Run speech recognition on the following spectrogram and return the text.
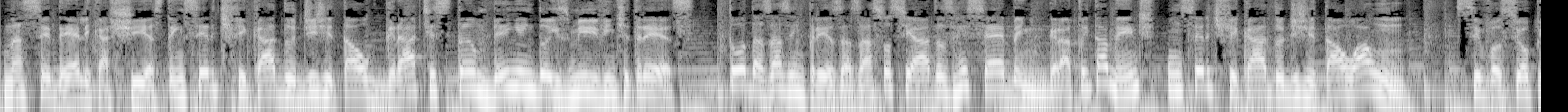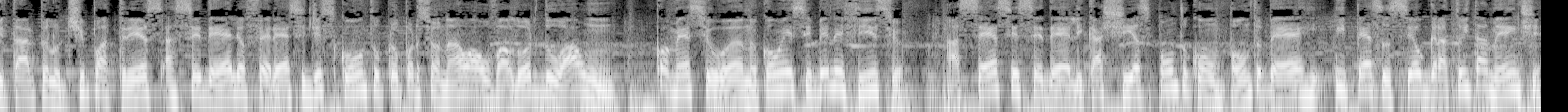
Na CDL Caxias tem certificado digital grátis também em 2023. Todas as empresas associadas recebem gratuitamente um certificado digital A1. Se você optar pelo tipo A3, a CDL oferece desconto proporcional ao valor do A1. Comece o ano com esse benefício. Acesse cdlcaxias.com.br e peça o seu gratuitamente.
